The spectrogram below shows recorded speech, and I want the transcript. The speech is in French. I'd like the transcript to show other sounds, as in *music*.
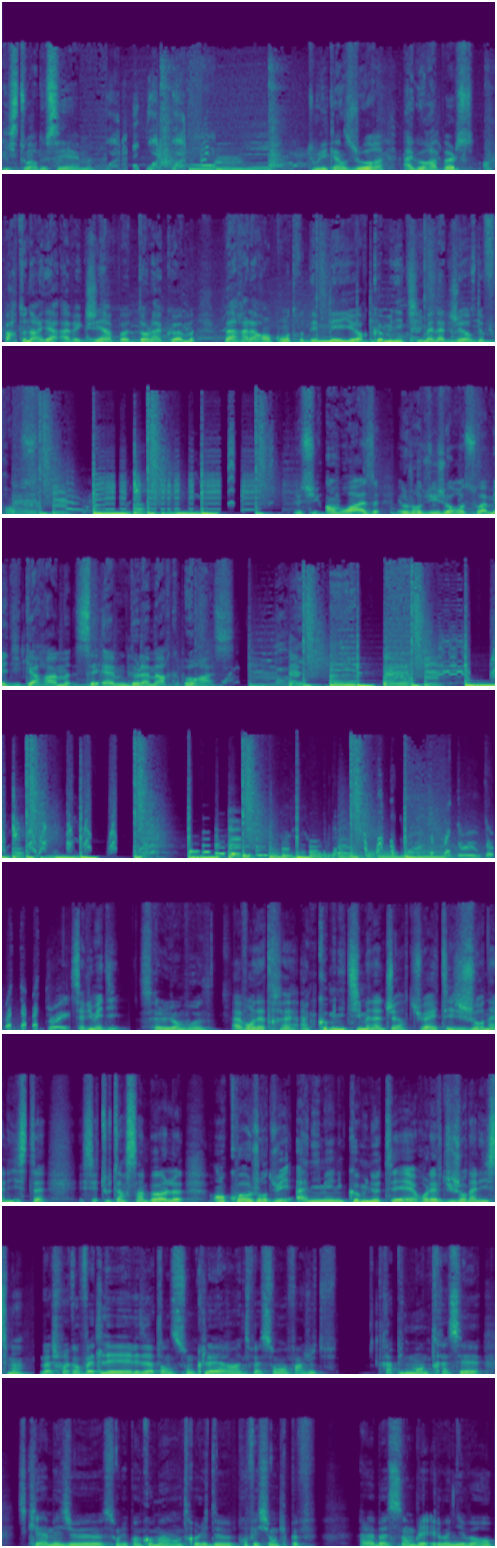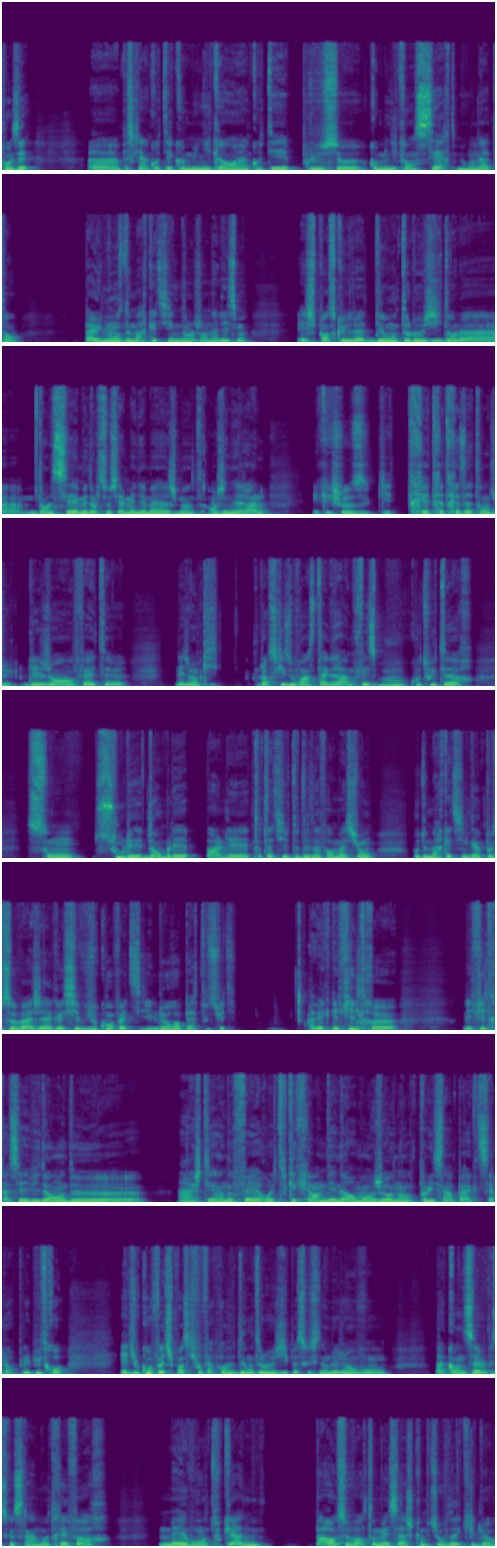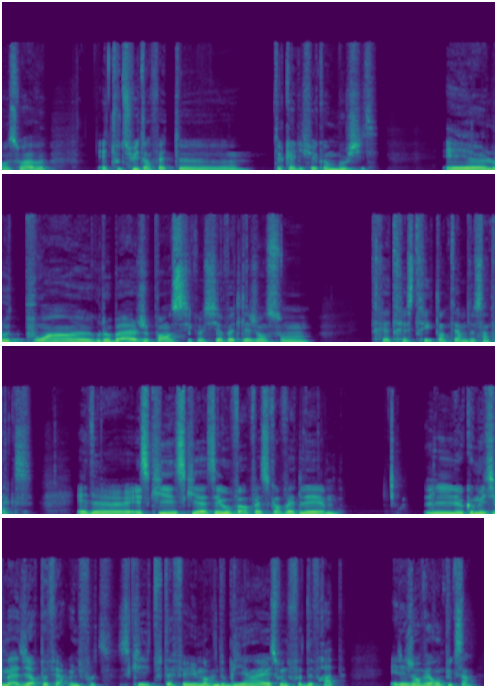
Histoire de CM. Tous les 15 jours, Agora Pulse, en partenariat avec J'ai un pote dans la com, part à la rencontre des meilleurs community managers de France. Je suis Ambroise et aujourd'hui je reçois Mehdi Karam, CM de la marque Horace. Salut Mehdi. Salut Ambroise. Avant d'être un community manager, tu as été journaliste et c'est tout un symbole. En quoi aujourd'hui animer une communauté relève du journalisme? Bah je crois qu'en fait les, les, attentes sont claires. Hein, de toute façon, enfin je vais rapidement tracer ce qui à mes yeux sont les points communs entre les deux professions qui peuvent à la base sembler éloignées voire opposées. Euh, parce qu'il y a un côté communicant et un côté plus euh, communicant certes, mais on attend pas une once de marketing dans le journalisme. Et je pense que la déontologie dans la dans le CM et dans le social media management en général est quelque chose qui est très très très attendu. Les gens en fait, euh, les gens qui lorsqu'ils ouvrent Instagram, Facebook ou Twitter sont saoulés d'emblée par les tentatives de désinformation ou de marketing un peu sauvage et agressif. Du coup, en fait, ils le repèrent tout de suite avec les filtres, euh, les filtres assez évidents de euh, acheter un offert ou les trucs écrits en énorme en jaune en police impact, ça leur plaît plus trop. Et du coup, en fait, je pense qu'il faut faire preuve de déontologie parce que sinon les gens vont pas cancel parce que c'est un mot très fort, mais vont en tout cas ne pas recevoir ton message comme tu voudrais qu'ils le reçoivent et tout de suite en fait te, te qualifier comme bullshit. Et euh, l'autre point euh, global, je pense, c'est qu'aussi en fait les gens sont très très stricts en termes de syntaxe. Et de et ce qui ce qui est assez ouf hein, parce qu'en fait les le community manager peut faire une faute, ce qui est tout à fait humain, d'oublier un S ou une faute de frappe, et les gens verront plus que ça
